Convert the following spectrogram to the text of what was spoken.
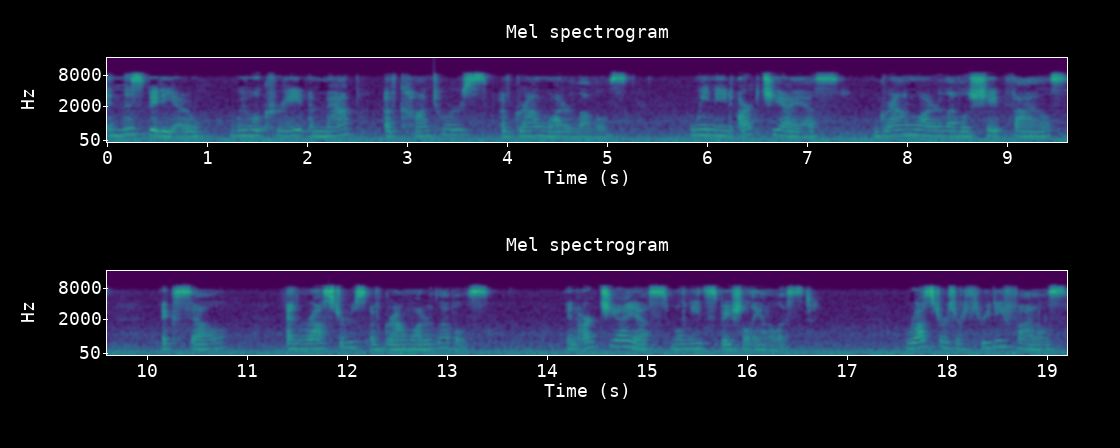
In this video, we will create a map of contours of groundwater levels. We need ArcGIS, groundwater level shapefiles, Excel, and rasters of groundwater levels. In ArcGIS, we'll need Spatial Analyst. Rasters are 3D files,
